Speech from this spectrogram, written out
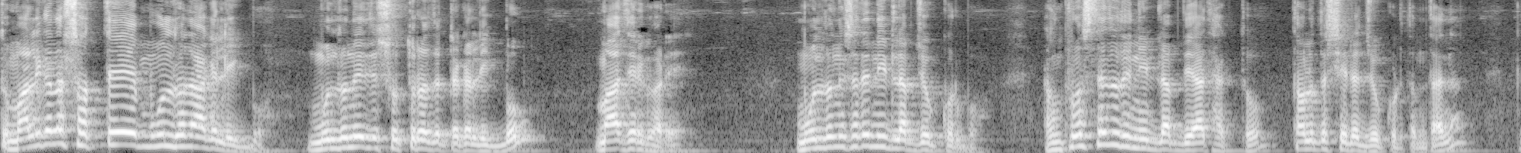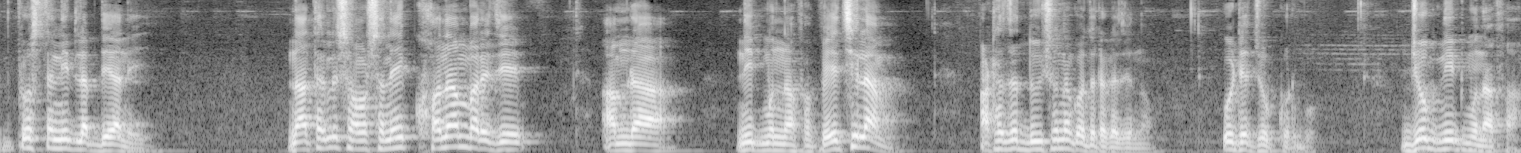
তো মালিকানা সত্ত্বে মূলধন আগে লিখব। মূলধনে যে সত্তর হাজার টাকা লিখব মাঝের ঘরে। মূলধনের সাথে নির্লাভ যোগ করব। এখন প্রশ্নে যদি নির্লাভ দেওয়া থাকতো, তাহলে তো সেটা যোগ করতাম, তাই না? কিন্তু প্রশ্নে নির্লাভ দেওয়া নেই। না থাকলে সমস্যা নেই। খ নাম্বারে যে আমরা নিট মুনাফা পেয়েছিলাম, আট হাজার দুইশো না কত টাকা যেন, ওইটা যোগ করব। যোগ নিট মুনাফা।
